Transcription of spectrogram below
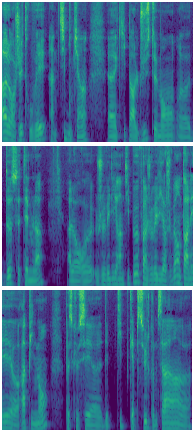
Alors j'ai trouvé un petit bouquin euh, qui parle justement euh, de ce thème-là. Alors, euh, je vais lire un petit peu, enfin, je vais lire, je vais en parler euh, rapidement, parce que c'est euh, des petites capsules comme ça, hein,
